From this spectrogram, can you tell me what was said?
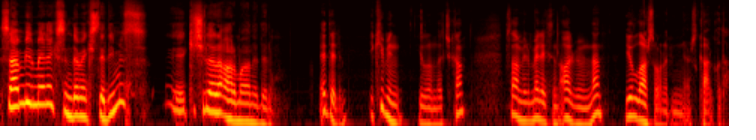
sen bir meleksin demek istediğimiz e, kişilere armağan edelim. Edelim. 2000 yılında çıkan Sen Bir Meleksin albümünden yıllar sonra dinliyoruz Kargo'dan.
